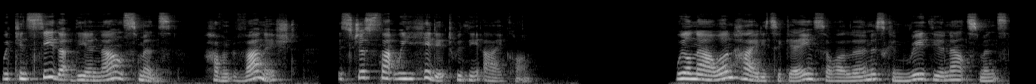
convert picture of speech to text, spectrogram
we can see that the announcements haven't vanished, it's just that we hid it with the icon. We'll now unhide it again so our learners can read the announcements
